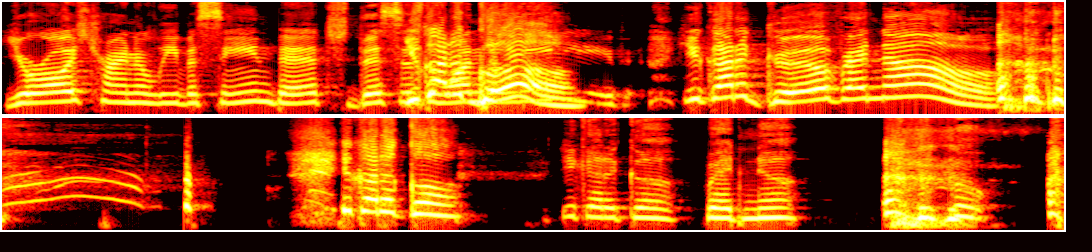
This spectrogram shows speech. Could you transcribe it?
you're always trying to leave a scene, bitch. This is You gotta go. leave. You gotta go right now. You gotta go. you gotta go right now. Go.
